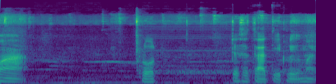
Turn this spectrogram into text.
ว่ารถจะสตาร์ทติดหรือไม่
